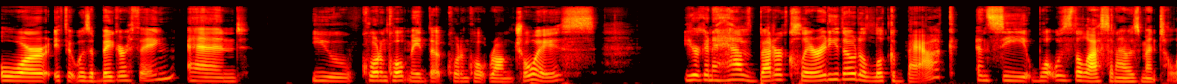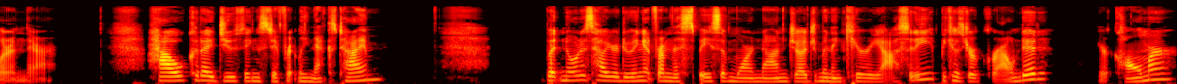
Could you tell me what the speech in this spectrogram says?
Or if it was a bigger thing and you quote unquote made the quote unquote wrong choice, you're going to have better clarity though to look back and see what was the lesson I was meant to learn there. How could I do things differently next time? But notice how you're doing it from this space of more non judgment and curiosity because you're grounded, you're calmer,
